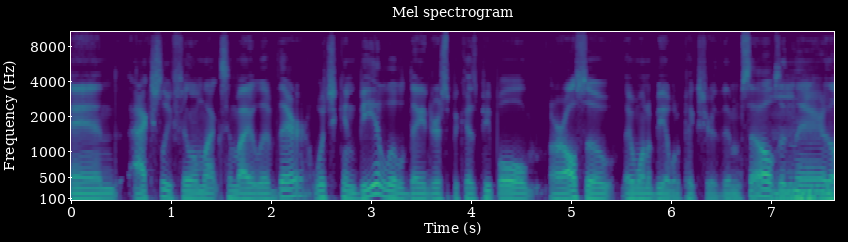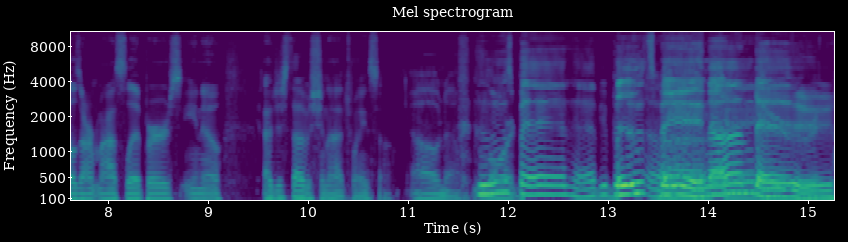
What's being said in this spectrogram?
and actually feeling like somebody lived there, which can be a little dangerous because people are also they want to be able to picture themselves in Mm-hmm. there. Those aren't my slippers, you know. I just thought of a Shania Twain song. Oh no. Whose Lord. bed have your boots been under?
